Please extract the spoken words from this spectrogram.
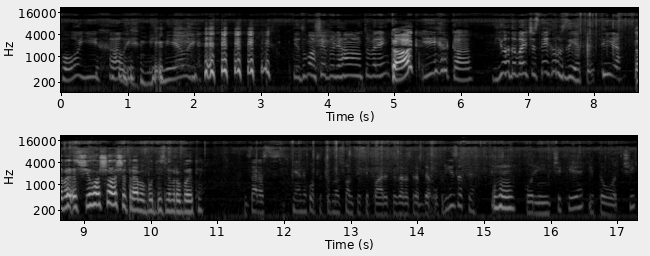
Поїхали, мімели. Ти думав, що я долягала на ту вареньку? Так? Ірка, йо, давай чесник грузити. Ти. Та з чого що ще треба буде з ним робити? Зараз я не хочу тут на сонці сіпарити, зараз треба буде обрізати Угу, корінчики і точик,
